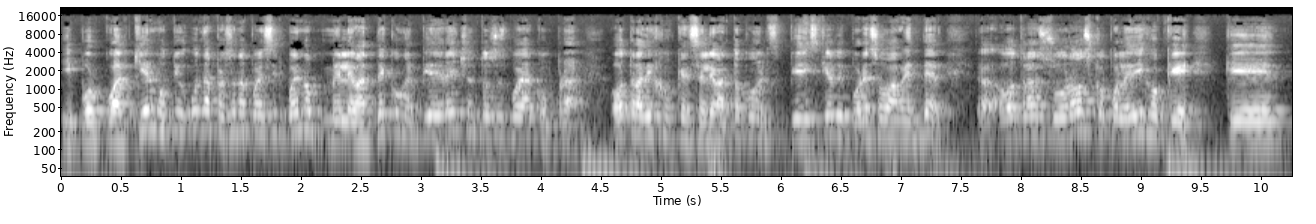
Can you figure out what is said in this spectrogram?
y por cualquier motivo, una persona puede decir, bueno, me levanté con el pie derecho, entonces voy a comprar. Otra dijo que se levantó con el pie izquierdo y por eso va a vender. Eh, otra, su horóscopo le dijo que, que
